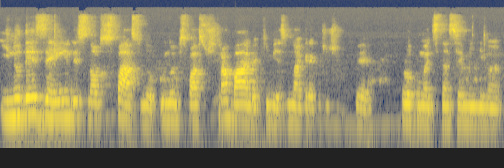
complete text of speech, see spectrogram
e no desenho desse novo espaço, no, o novo espaço de trabalho, aqui mesmo na Greca a gente é, colocou uma distância mínima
